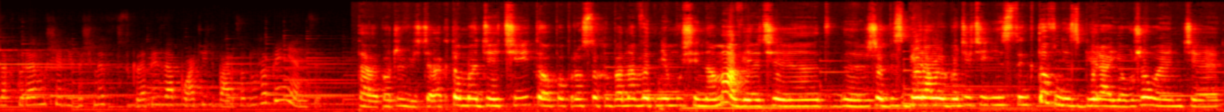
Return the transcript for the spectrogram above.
za które musielibyśmy w sklepie zapłacić bardzo dużo pieniędzy. Tak, oczywiście. A kto ma dzieci, to po prostu chyba nawet nie musi namawiać, e, e, żeby zbierały, bo dzieci instynktownie zbierają żołędzie,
